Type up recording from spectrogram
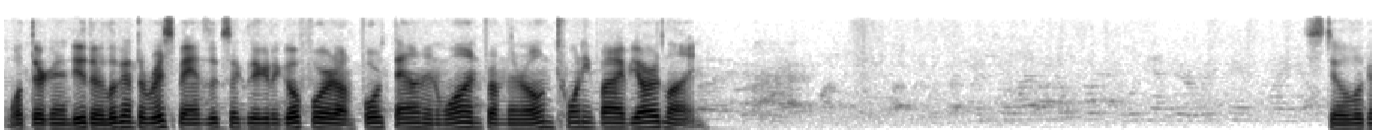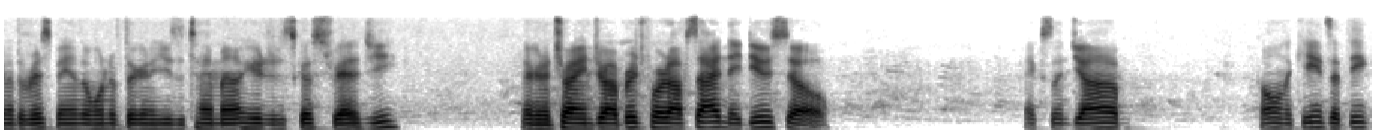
What they're going to do, they're looking at the wristbands. Looks like they're going to go for it on fourth down and one from their own 25 yard line. Still looking at the wristbands. I wonder if they're going to use a timeout here to discuss strategy. They're going to try and draw Bridgeport offside, and they do so. Excellent job calling the Canes. I think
